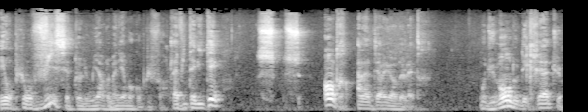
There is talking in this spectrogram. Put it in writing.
Et on, puis on vit cette lumière de manière beaucoup plus forte. La vitalité entre à l'intérieur de l'être, ou du monde, ou des créatures.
